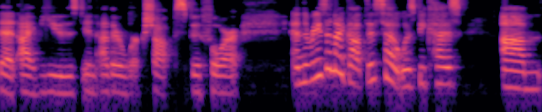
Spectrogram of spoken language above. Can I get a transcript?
that I've used in other workshops before. And the reason I got this out was because um,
